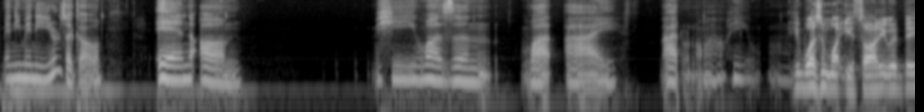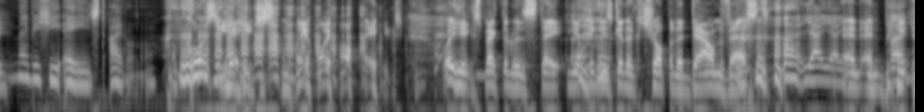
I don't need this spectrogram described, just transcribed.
many, many years ago, and um, he wasn't what I, I don't know. how He mm. He wasn't what you thought he would be? maybe he aged. I don't know. Of course he aged. we, we all age. What you expected him to stay? You think he's going to show up in a down vest? yeah, yeah, yeah. And- and but be-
